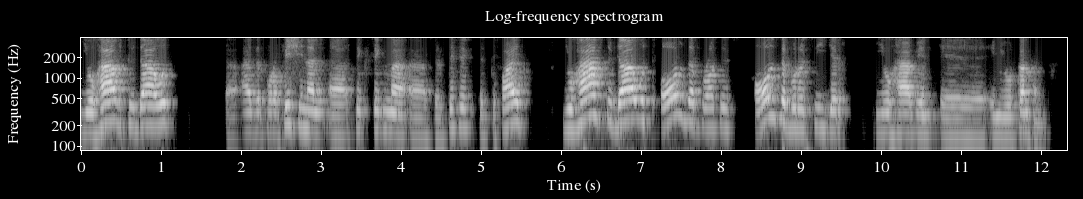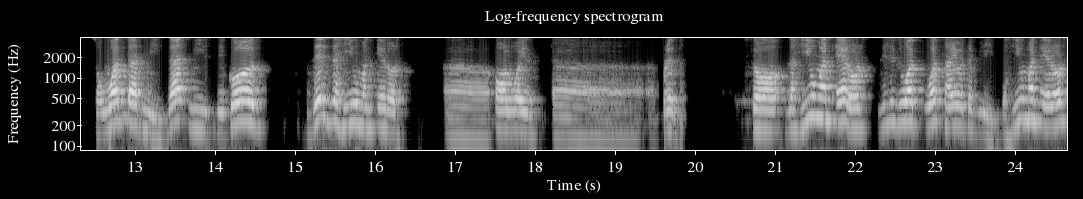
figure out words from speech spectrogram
You have to doubt uh, as a professional uh, Six Sigma uh, certified. You have to doubt all the process, all the procedure you have in uh, in your company. So what that means? That means because there is a human errors always present. So the human errors, this is what, what Toyota believes. The human errors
